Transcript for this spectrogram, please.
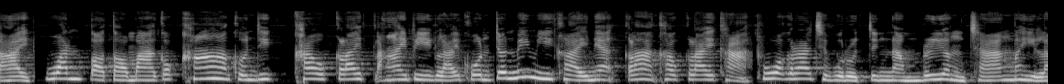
ตาย วันต่อต่อมาก็ฆ่าคนที่เข้าใกล้ตายไปอีกหลายคน จนไม่มีใครเนี่ยกล้าเข้าใกล้ค่ะ พวกราชบุรุษจึงนำเรื่องช้างมหิล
